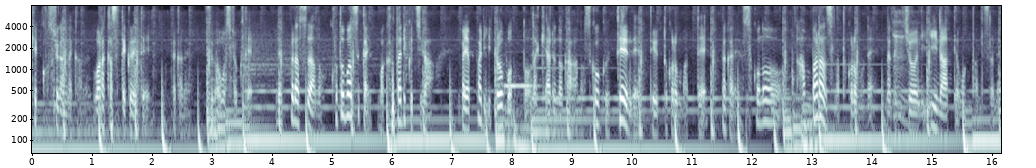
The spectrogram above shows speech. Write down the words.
結構それがなんか笑かせてくれて、なんかね、すごい面白くて。で、プラス、あの言葉遣い、まあ、語り口が、まあやっぱりロボットだけあるのがあのすごく丁寧っていうところもあって、なんかね、そこのアンバランスなところもね、なんか非常にいいなって思ったんですよね。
